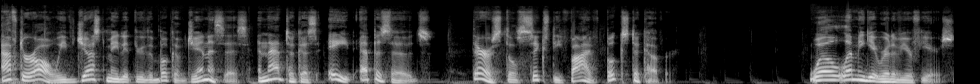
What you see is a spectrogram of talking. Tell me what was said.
After all, we've just made it through the book of Genesis, and that took us eight episodes. There are still 65 books to cover. Well, let me get rid of your fears.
